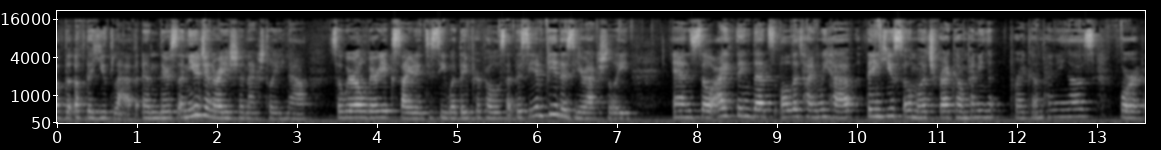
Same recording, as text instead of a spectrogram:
of the of the youth lab. And there's a new generation actually now, so we're all very excited to see what they propose at the CMP this year actually. And so I think that's all the time we have. Thank you so much for accompanying for accompanying us for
